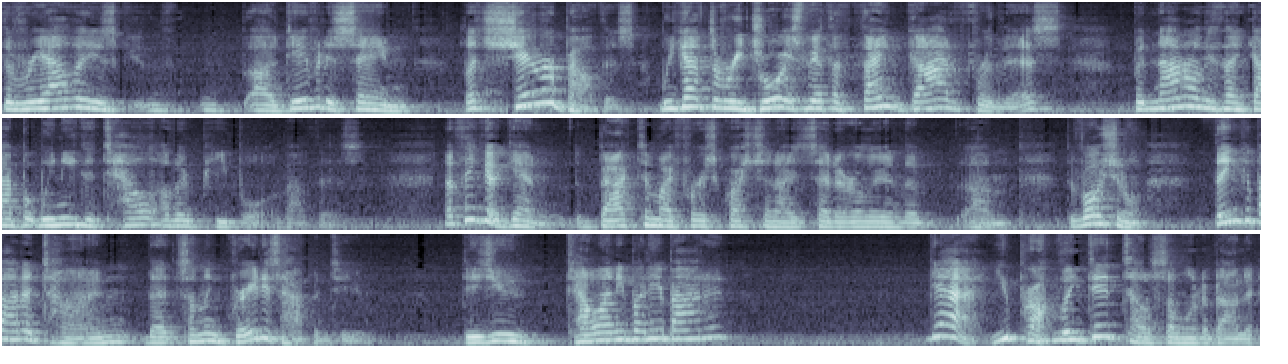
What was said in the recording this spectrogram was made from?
The reality is, uh, David is saying, let's share about this. We got to rejoice. We have to thank God for this. But not only thank God, but we need to tell other people about this. Now, think again, back to my first question I said earlier in the um, devotional. think about a time that something great has happened to you. Did you tell anybody about it? Yeah, you probably did tell someone about it.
